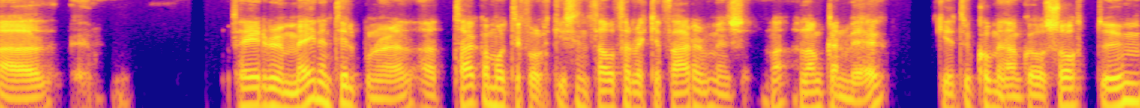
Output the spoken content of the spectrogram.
að þeir eru meirinn tilbúinur að, að taka móti fólki sem þá þarf ekki að fara um eins langan veg, getur komið þangað og sótt um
